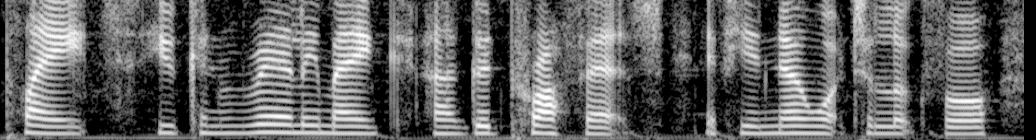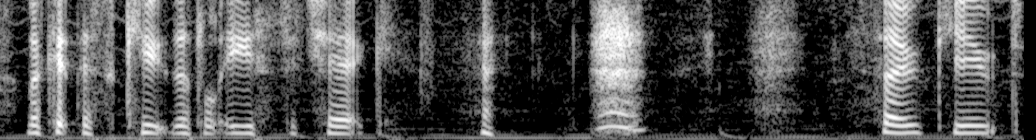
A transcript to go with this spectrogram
plates, you can really make a good profit if you know what to look for. Look at this cute little Easter chick. so cute.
